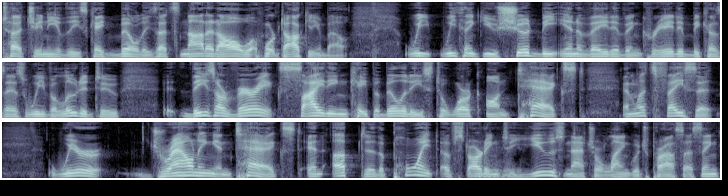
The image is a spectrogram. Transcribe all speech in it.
touch any of these capabilities. That's not at all what we're talking about. We we think you should be innovative and creative because as we've alluded to, these are very exciting capabilities to work on text and let's face it, we're drowning in text and up to the point of starting to mm-hmm. use natural language processing,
